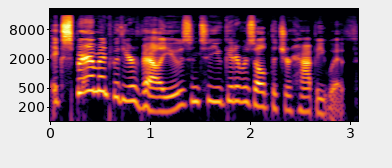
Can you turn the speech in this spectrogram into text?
Experiment with your values until you get a result that you're happy with.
